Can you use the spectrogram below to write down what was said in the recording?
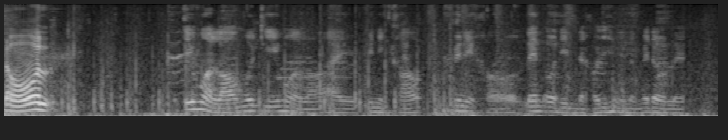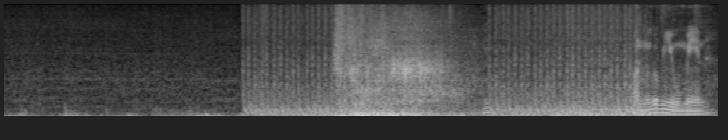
โดนที่หัวล้อเมื่อกี้หัวล้อไอ้ฟินิกเขาฟินิกเขาเล่นโอดินแต่เขายิงมันไม่โดนเลยฝั่งนู้นก็มีอูเมนนะ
